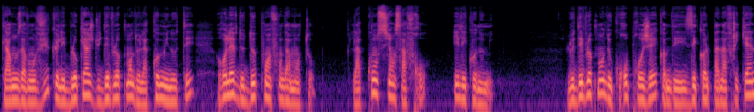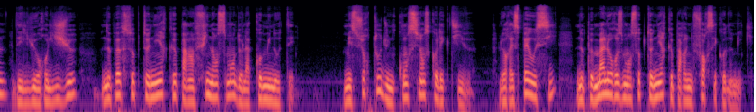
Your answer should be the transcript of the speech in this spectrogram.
car nous avons vu que les blocages du développement de la communauté relèvent de deux points fondamentaux, la conscience afro et l'économie. Le développement de gros projets comme des écoles panafricaines, des lieux religieux, ne peuvent s'obtenir que par un financement de la communauté, mais surtout d'une conscience collective. Le respect aussi ne peut malheureusement s'obtenir que par une force économique.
